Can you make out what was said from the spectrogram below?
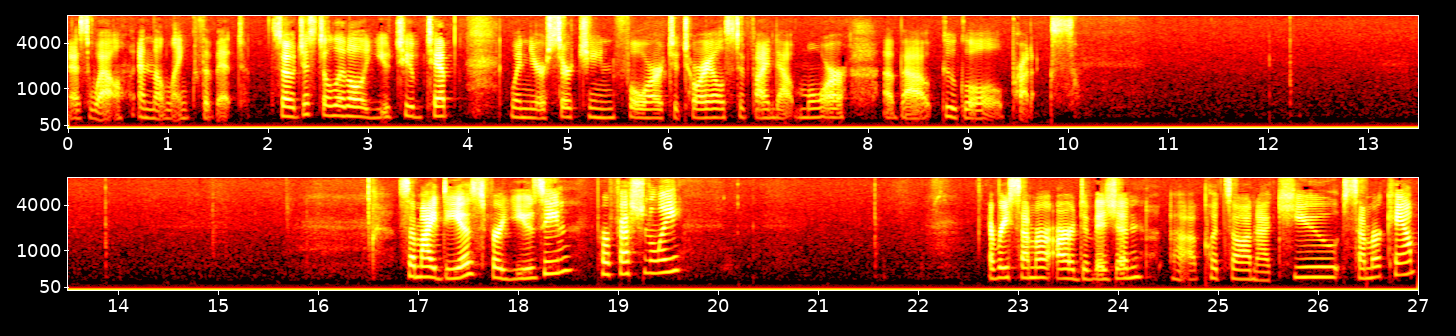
as well, and the length of it. So just a little YouTube tip when you're searching for tutorials to find out more about Google products. Some ideas for using professionally. Every summer, our division uh, puts on a Q summer camp.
